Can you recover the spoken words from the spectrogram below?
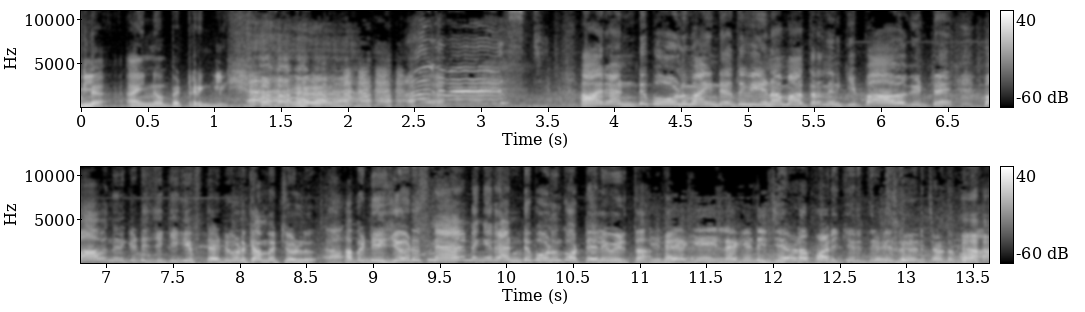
ഇല്ല ഐ നോ ബെറ്റർ ഇംഗ്ലീഷ് ആ രണ്ട് ബോളും അതിന്റെ അകത്ത് വീണാൽ മാത്രം നിനക്ക് ഈ പാവ കിട്ട് പാവ നിനക്ക് ഡിജിക്ക് ഗിഫ്റ്റ് ആയിട്ട് കൊടുക്കാൻ പറ്റുള്ളൂ. അപ്പൊ ഡിജിയോട് സ്നേഹം ഉണ്ടെങ്കിൽ രണ്ട് ബോളും കൊട്ടയിൽ വീഴ്ത്താം. ഇല്ലെങ്കിൽ ഇല്ലെങ്കിൽ ഡിജി ഇവിടെ ഇത് പോവാം.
